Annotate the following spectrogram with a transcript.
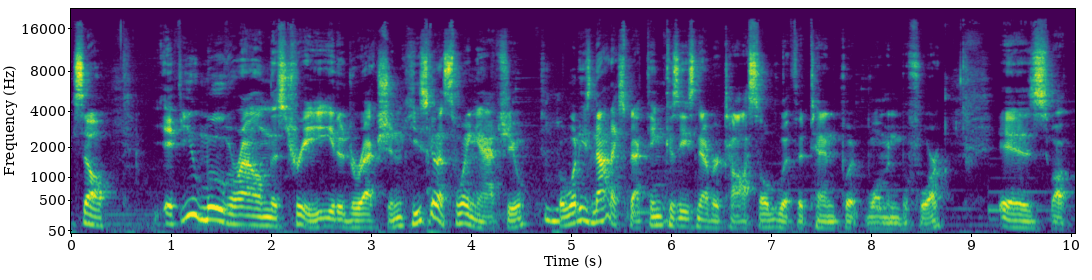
so if you move around this tree either direction, he's gonna swing at you. But what he's not expecting, because he's never tossled with a 10 foot woman before, is well,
